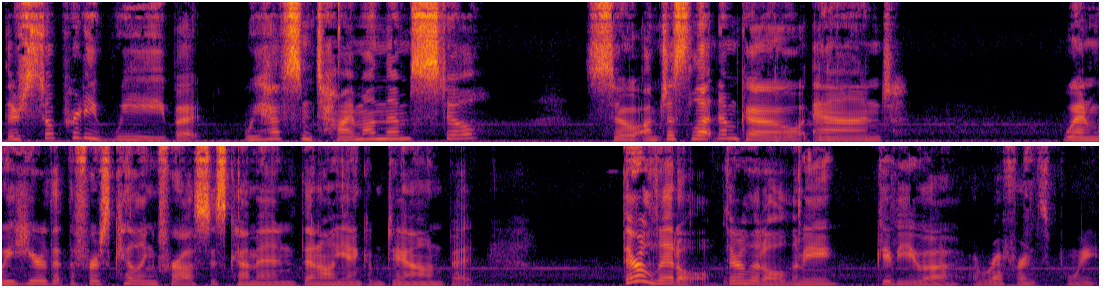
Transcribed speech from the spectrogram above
They're still pretty wee, but we have some time on them still. So I'm just letting them go and when we hear that the first killing frost has come in, then I'll yank them down. But they're little. They're little. Let me give you a, a reference point.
